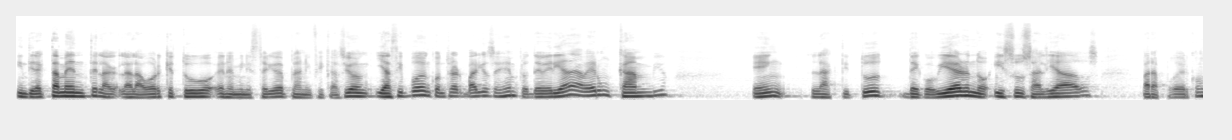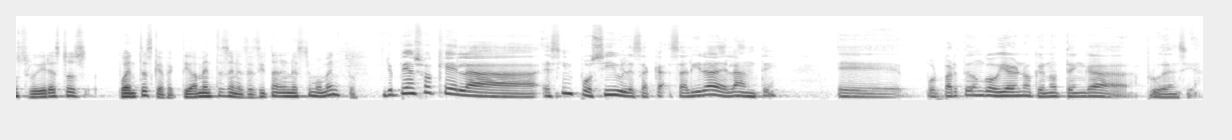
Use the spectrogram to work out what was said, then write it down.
indirectamente la, labor que tuvo en el Ministerio de Planificación. Y así puedo encontrar varios ejemplos. Debería de haber un cambio en la actitud de gobierno y sus aliados para poder construir estos puentes que efectivamente se necesitan en este momento. Yo pienso que la, es imposible salir adelante eh, por parte de un gobierno que no tenga prudencia.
